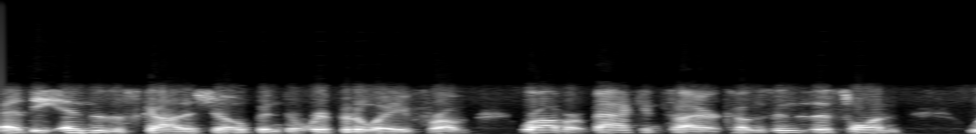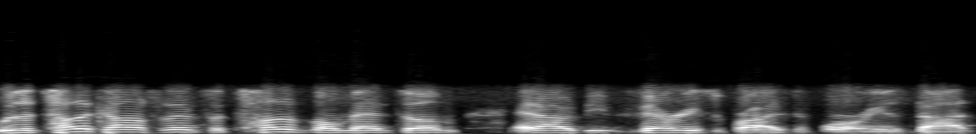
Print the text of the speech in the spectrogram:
at the end of the Scottish Open to rip it away from Robert MacIntyre. Comes into this one with a ton of confidence, a ton of momentum, and I would be very surprised if Rory is not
